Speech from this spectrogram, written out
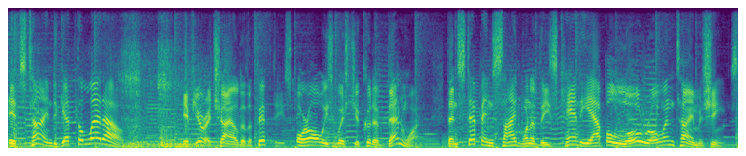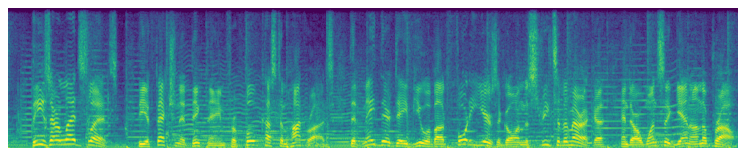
It's time to get the lead out. If you're a child of the 50s or always wished you could have been one, then step inside one of these candy apple low rolling time machines. These are lead sleds, the affectionate nickname for full custom hot rods that made their debut about 40 years ago on the streets of America and are once again on the prowl.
